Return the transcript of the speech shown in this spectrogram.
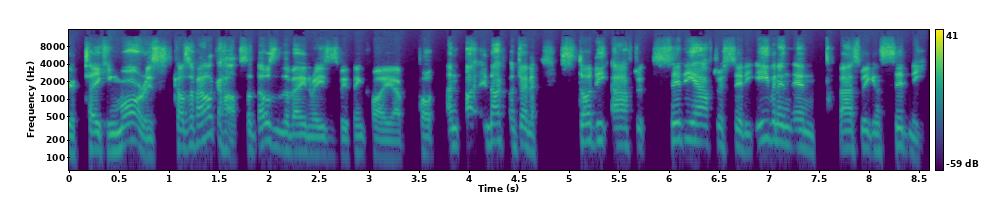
you're taking more risks because of alcohol. So those are the main reasons we think why. Uh, po- and uh, not to study after city after city, even in, in last week in Sydney.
